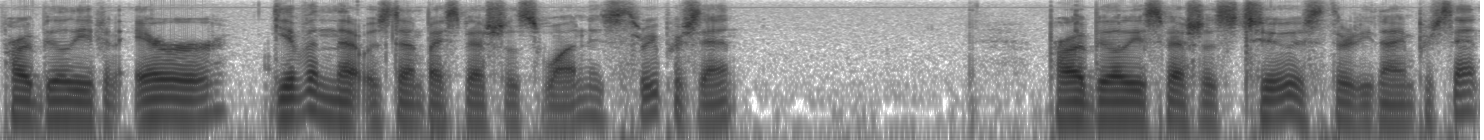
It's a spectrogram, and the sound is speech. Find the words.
Probability of an error given that was done by specialist 1 is 3%. Probability of specialist 2 is 39%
